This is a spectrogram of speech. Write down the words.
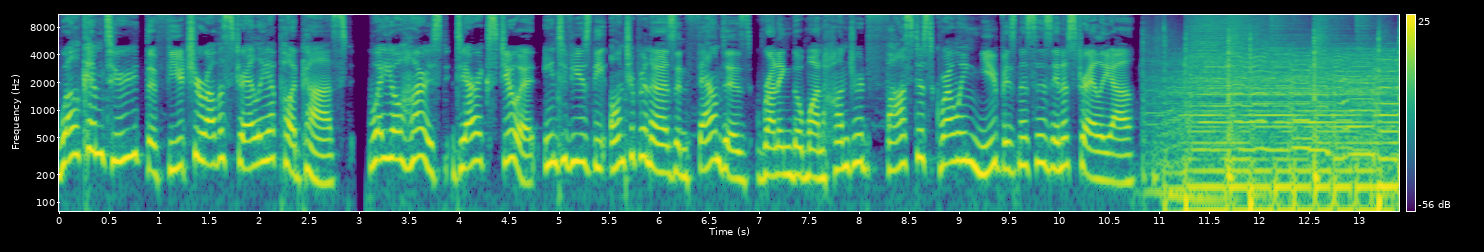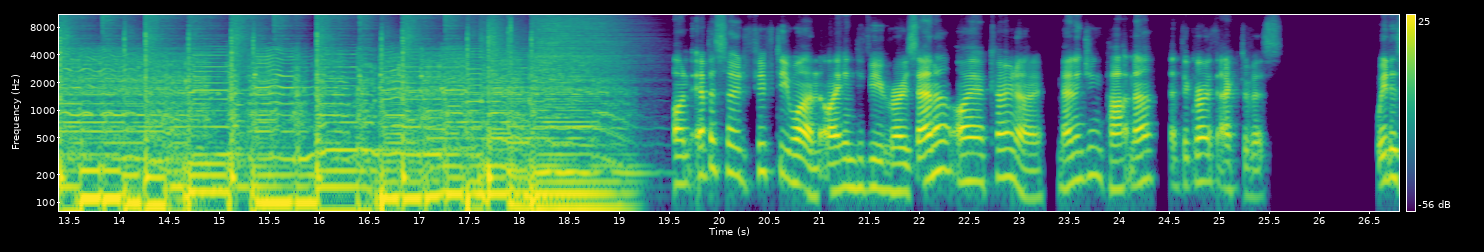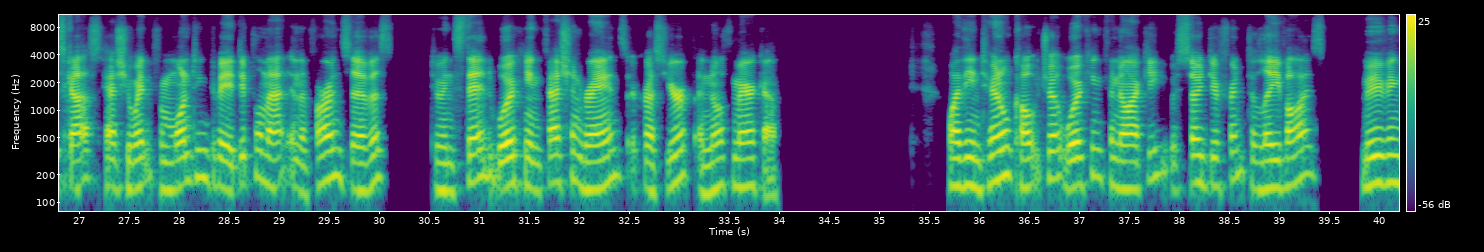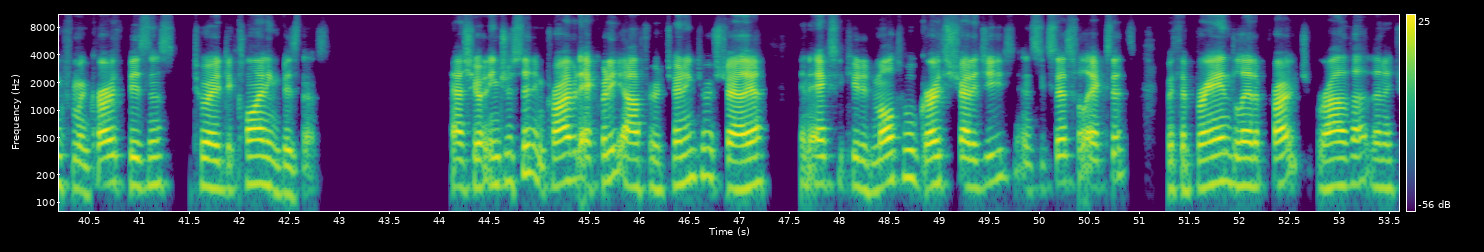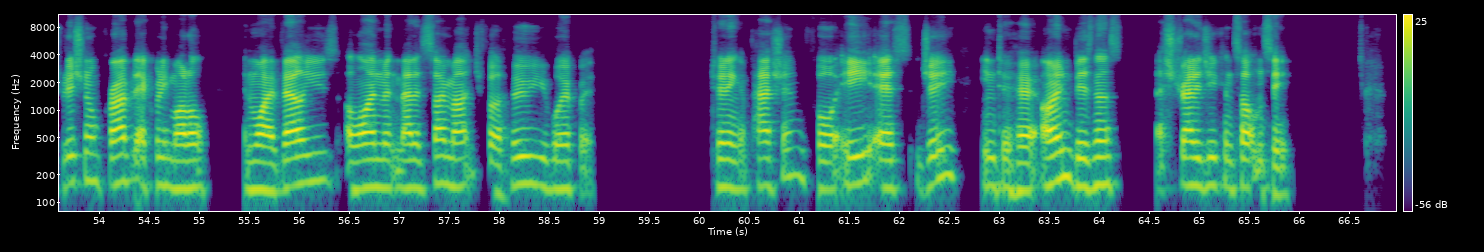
Welcome to the Future of Australia podcast, where your host, Derek Stewart, interviews the entrepreneurs and founders running the 100 fastest growing new businesses in Australia. On episode 51, I interview Rosanna Iacono, managing partner at The Growth Activists. We discuss how she went from wanting to be a diplomat in the Foreign Service to instead working in fashion brands across Europe and North America. Why the internal culture working for Nike was so different to Levi's, moving from a growth business to a declining business. How she got interested in private equity after returning to Australia and executed multiple growth strategies and successful exits with a brand led approach rather than a traditional private equity model and why values alignment matters so much for who you work with. Turning a passion for ESG into her own business, a strategy consultancy.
